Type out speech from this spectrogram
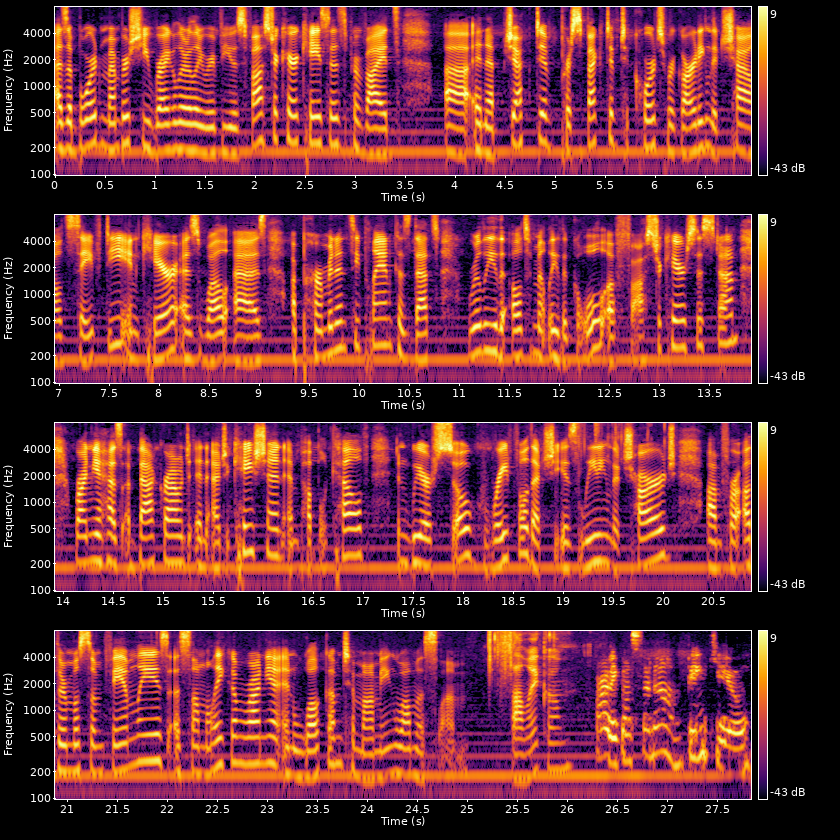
As a board member, she regularly reviews foster care cases, provides uh, an objective perspective to courts regarding the child's safety and care, as well as a permanency plan, because that's really the, ultimately the goal of foster care system. Rania has a background in education and public health, and we are so grateful that she is leading the charge um, for other Muslim families. Assalamu alaikum, Rania, and welcome to Mommying While Muslim. Assalamu alaikum. Alaikum salam. Thank you.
